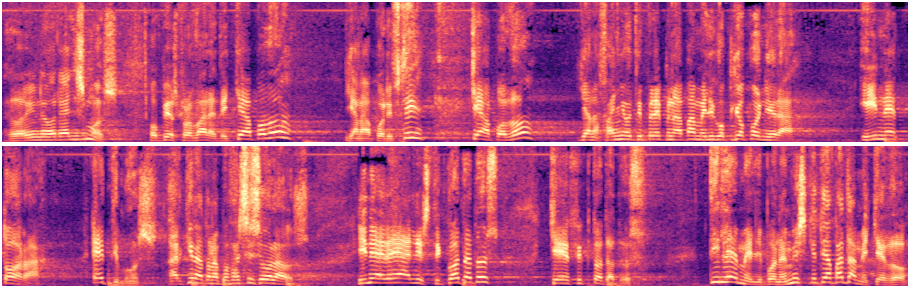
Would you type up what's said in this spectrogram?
Εδώ είναι ο ρεαλισμός, ο οποίος προβάλλεται και από εδώ για να απορριφθεί και από εδώ για να φανεί ότι πρέπει να πάμε λίγο πιο πονηρά. Είναι τώρα έτοιμος, αρκεί να τον αποφασίσει ο λαός. Είναι ρεαλιστικότατος και εφικτότατος. Τι λέμε λοιπόν εμείς και τι απαντάμε και εδώ.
